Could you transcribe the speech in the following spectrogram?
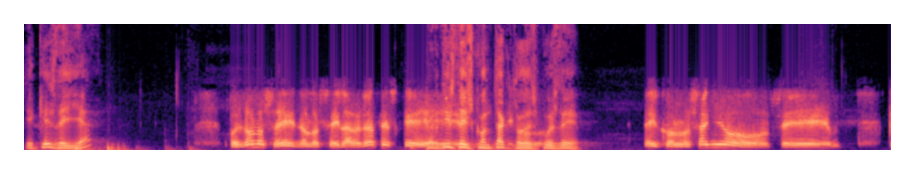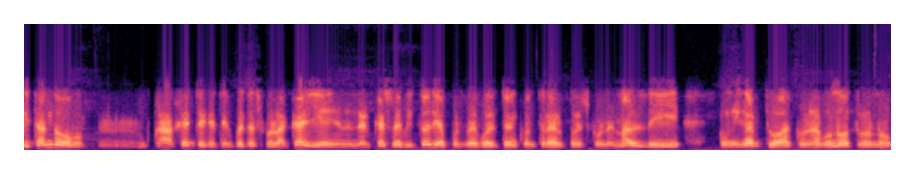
¿Qué es de ella? Pues no lo sé, no lo sé. La verdad es que... ¿Perdisteis contacto después de...? Eh, con los años, eh, quitando a gente que te encuentras por la calle, en el caso de Vitoria, pues me he vuelto a encontrar pues con Emaldi, con Igartua, con algún otro, ¿no?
